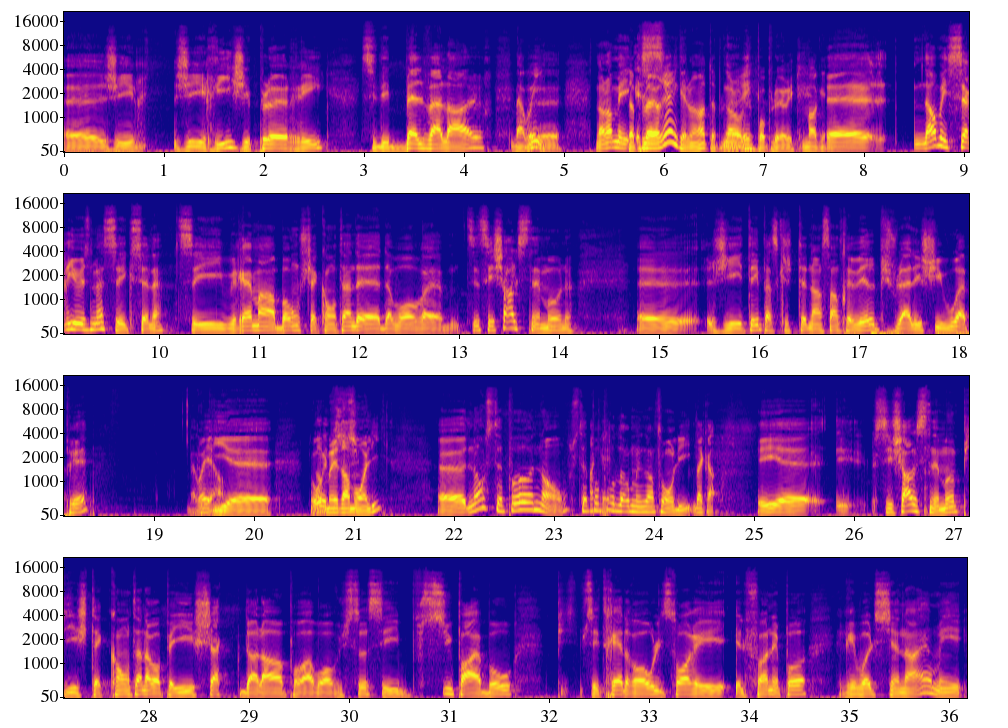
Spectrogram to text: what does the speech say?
Euh, j'ai j'ai ri, j'ai pleuré. C'est des belles valeurs. Ben oui. Euh, non non mais T'as pleuré? À quel moment t'as pleuré Non, j'ai pas pleuré. Euh, non, mais sérieusement, c'est excellent. C'est vraiment bon. J'étais content d'avoir... euh, tu sais, c'est Charles Cinéma, là. J'y ai été parce que j'étais dans le centre-ville, puis je voulais aller chez vous après. Ben voyons. Puis, Dormir ouais, dans mon lit? Non, c'était pas... Non, c'était pas pour dormir dans ton lit. D'accord. Et euh, c'est Charles Cinéma, puis j'étais content d'avoir payé chaque dollar pour avoir vu ça. C'est super beau, puis c'est très drôle. L'histoire est, est le fun, n'est pas révolutionnaire, mais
